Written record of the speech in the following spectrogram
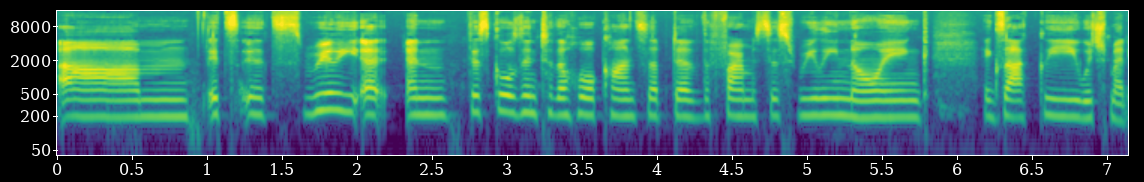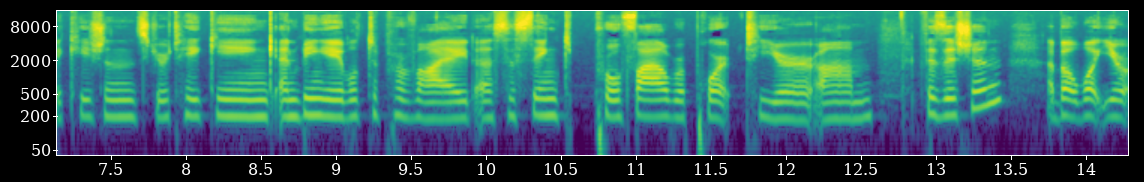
Um, it's it's really, uh, and this goes into the whole concept of the pharmacist really knowing exactly which medications you're taking and being able to provide a succinct profile report to your um, physician about what you're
